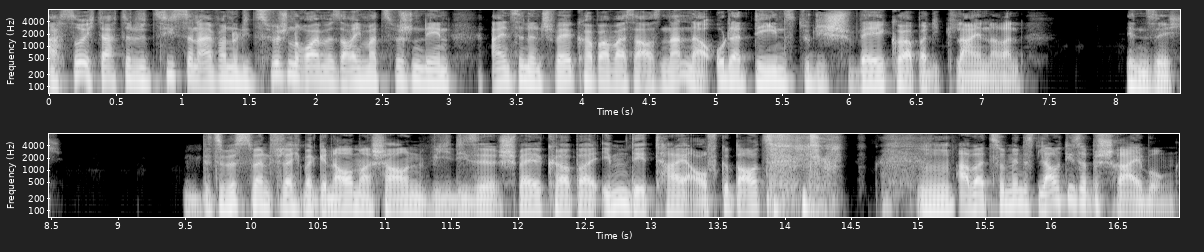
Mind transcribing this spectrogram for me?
Ach so, ich dachte, du ziehst dann einfach nur die Zwischenräume, sag ich mal, zwischen den einzelnen Schwellkörper weiter auseinander oder dehnst du die Schwellkörper, die kleineren, in sich? Jetzt müsste man vielleicht mal genau mal schauen, wie diese Schwellkörper im Detail aufgebaut sind. Aber zumindest laut dieser Beschreibung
